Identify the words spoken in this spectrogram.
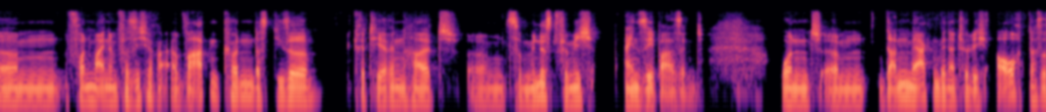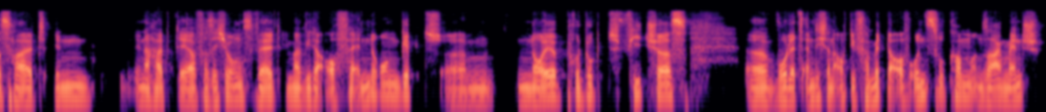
ähm, von meinem Versicherer erwarten können, dass diese Kriterien halt ähm, zumindest für mich einsehbar sind. Und ähm, dann merken wir natürlich auch, dass es halt in, innerhalb der Versicherungswelt immer wieder auch Veränderungen gibt, ähm, neue Produktfeatures, wo letztendlich dann auch die Vermittler auf uns zukommen und sagen, Mensch,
